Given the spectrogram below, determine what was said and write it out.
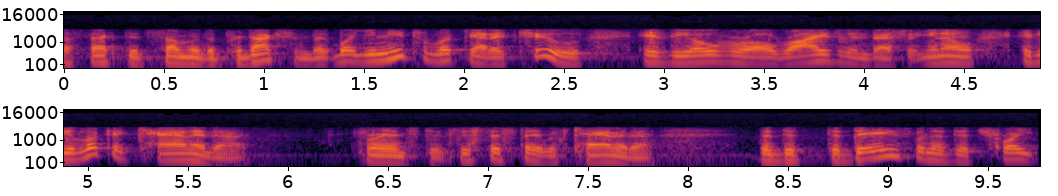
affected some of the production. But what you need to look at it too is the overall rise of investment. You know, if you look at Canada, for instance, just to stay with Canada, the, the, the days when the Detroit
